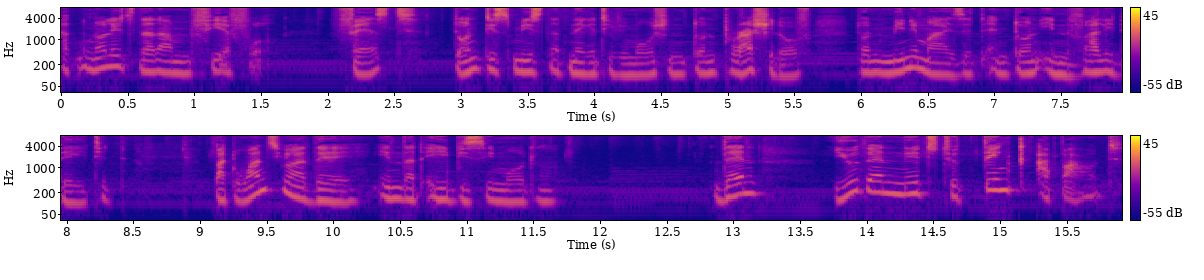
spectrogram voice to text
acknowledge that I'm fearful. First, don't dismiss that negative emotion, don't brush it off, don't minimize it, and don't invalidate it. But once you are there in that ABC model, then you then need to think about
